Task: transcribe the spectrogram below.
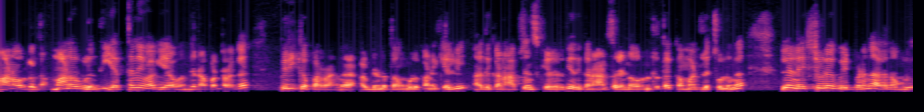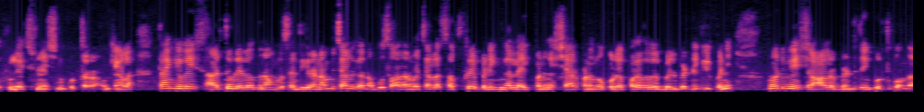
மாணவர்கள் தான். மாணவர்கள் வந்து எத்தனை வகையாக வந்து என்ன பண்ணுறாங்க பிரிக்கப்படுறாங்க அப்படின்றத உங்களுக்கான கேள்வி. அதுக்கான ஆப்ஷன்ஸ் கீழே இருக்குது இதுக்கான ஆன்சர் என்ன வரும்ன்றத கமெண்ட்டில் சொல்லுங்கள் இல்லை நெக்ஸ்ட் வீடியோ வெயிட் பண்ணுங்கள் அதெல்லாம் உங்களுக்கு ஃபுல் எக்ஸ்ப்ளனேஷன் கொடுத்துறேன். ஓகேங்களா தேங்க்யூ கைஸ் அடுத்த வீடியோவில் வந்து நான் உங்களை சந்திக்கிறேன். நம்ம சேனலுக்கு நம்ம புதுசாக நம்ம சேனலை சப்ஸ்கிரைப் பண்ணிக்கங்க. லைக் பண்ணுங்கள் ஷேர் பண்ணுங்கள் கூட பக்கத்தில் பெல் பட்டனை கிளிக் பண்ணி நோட்டிஃபிகேஷன் ஆல் அப்படின்றதையும் கொடுத்துக்கோங்க.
